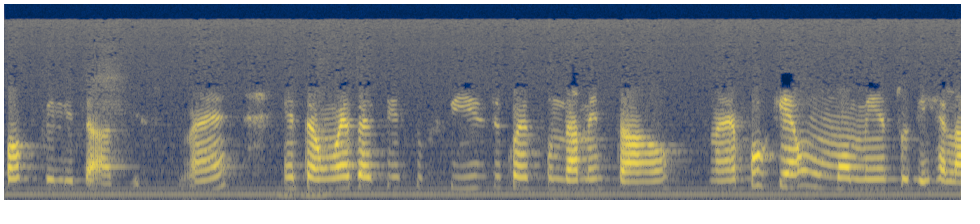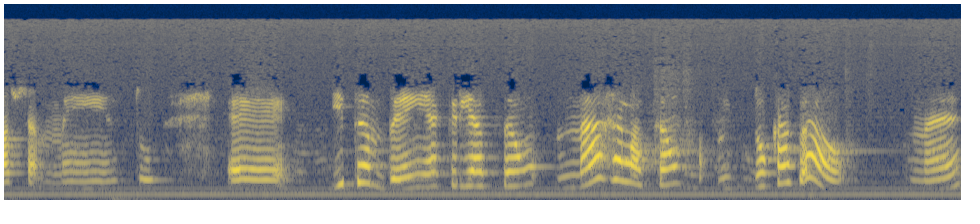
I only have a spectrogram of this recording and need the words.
possibilidades, né? Então, o exercício físico é fundamental, né? Porque é um momento de relaxamento é, e também a criação na relação do casal, né?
